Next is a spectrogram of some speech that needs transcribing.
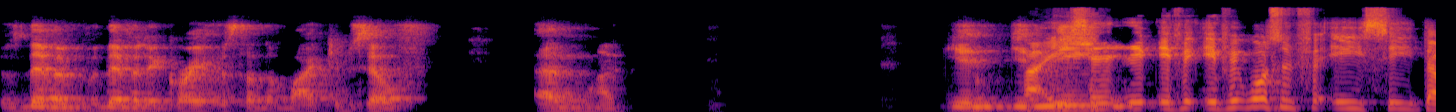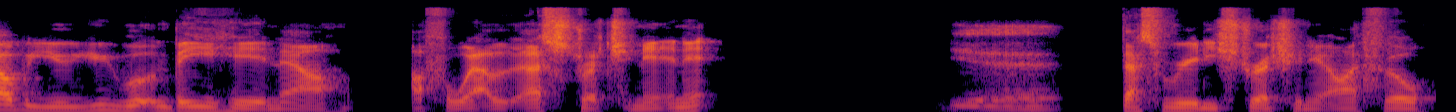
was never never the greatest on the mic himself. Um, no. you, you need... if if it wasn't for ECW, you wouldn't be here now. I thought well, that's stretching it, isn't it? Yeah, that's really stretching it. I feel.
